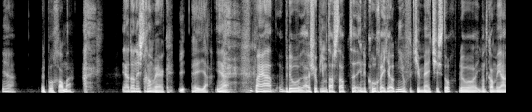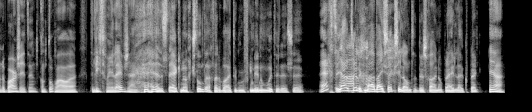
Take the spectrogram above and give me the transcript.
Ja. het programma. Ja, dan is het gewoon werk. Ja, eh, ja. Ja. Maar ja, ik bedoel, als je op iemand afstapt eh, in de kroeg, weet je ook niet of het je match is, toch? Ik bedoel, iemand kan bij jou aan de bar zitten. Het kan toch wel eh, de liefde van je leven zijn. Sterker nog, ik stond achter de bar toen ik mijn vriendin ontmoette. Dus eh, Echt? ja, Ah. natuurlijk. Maar bij Sexyland. Dus gewoon op een hele leuke plek. Ja,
